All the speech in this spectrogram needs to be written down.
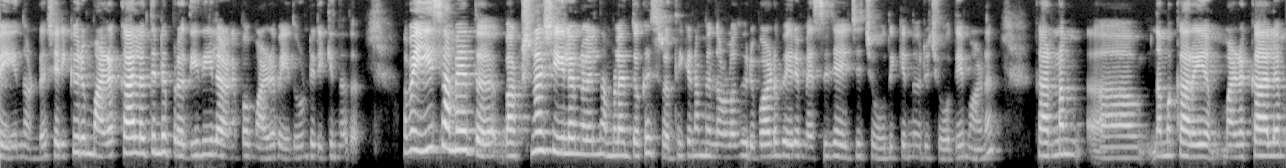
പെയ്യുന്നുണ്ട്. ശരിക്കും ഒരു മഴക്കാലത്തിന്റെ പ്രതീതിയിലാണ് ഇപ്പോൾ മഴ പെയ്തുകൊണ്ടിരിക്കുന്നത്. അപ്പോൾ ഈ സമയത്ത് ഭക്ഷണശീലങ്ങളിൽ നമ്മൾ എന്തൊക്കെ ശ്രദ്ധിക്കണം എന്നുള്ളത് ഒരുപാട് പേര് മെസ്സേജ് അയച്ച് ചോദിക്കുന്ന ഒരു ചോദ്യമാണ്. കാരണം നമുക്കറിയാം മഴക്കാലം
